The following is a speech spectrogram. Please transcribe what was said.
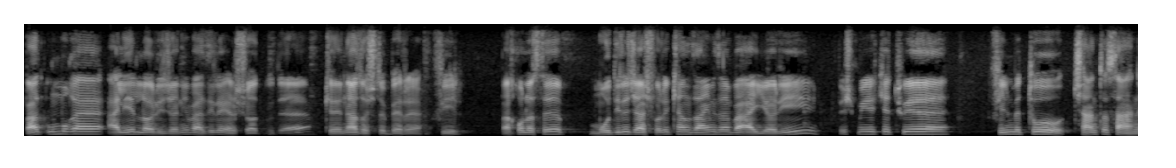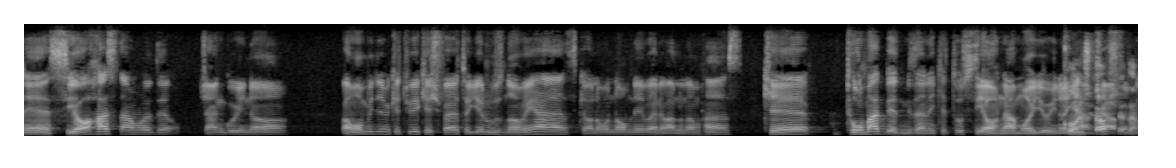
بعد اون موقع علی لاریجانی وزیر ارشاد بوده که نذاشته بره فیلم. و خلاصه مدیر جشنواره کن زنگ می‌زنه به ایاری بهش میگه که توی فیلم تو چند تا صحنه سیاه هست در مورد جنگ و اینا. و ما می‌دونیم که توی کشور تو یه روزنامه هست که حالا ما نام نمی‌بریم الان هم هست. که تهمت بهت می‌زنه که تو سیاه نمایی و اینا کنجکاو شدم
